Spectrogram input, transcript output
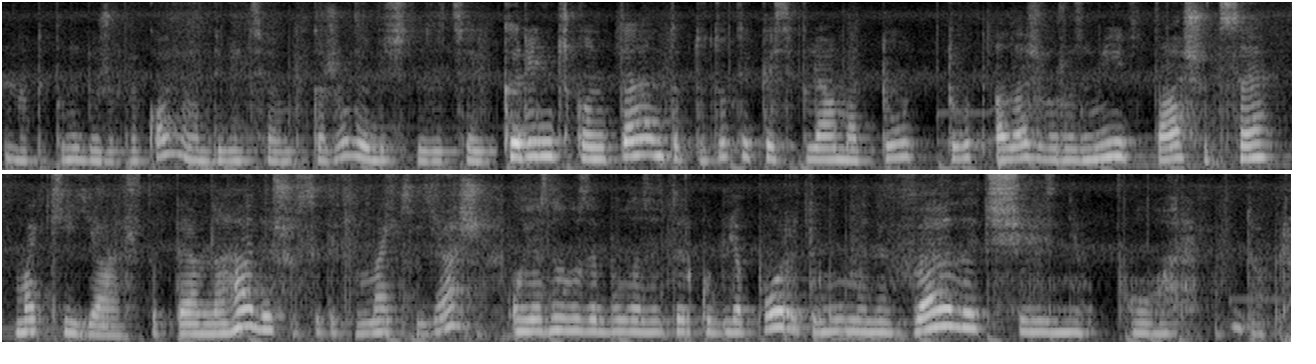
ну, типу, не дуже прикольно. От дивіться, я вам покажу, вибачте за цей крінж контент. Тобто тут якась пляма, тут, тут. Але ж ви розумієте, та, що це макіяж. Тобто я вам нагадую, що все таки макіяж. О, я знову забула затирку для пори, тому в мене величезні пори. Добре.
